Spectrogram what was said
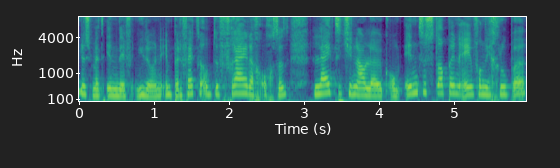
dus met indefinido en imperfecto op de vrijdagochtend. Lijkt het je nou leuk om in te stappen in een van die groepen?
